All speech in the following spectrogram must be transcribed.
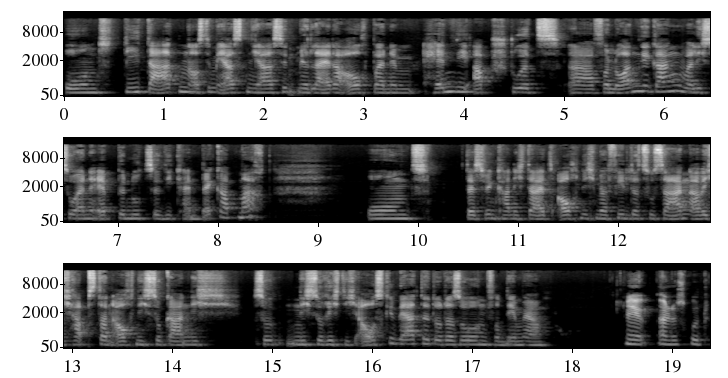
Und die Daten aus dem ersten Jahr sind mir leider auch bei einem Handyabsturz äh, verloren gegangen, weil ich so eine App benutze, die kein Backup macht. Und deswegen kann ich da jetzt auch nicht mehr viel dazu sagen, aber ich habe es dann auch nicht so gar nicht so nicht so richtig ausgewertet oder so und von dem her. Ja, alles gut.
